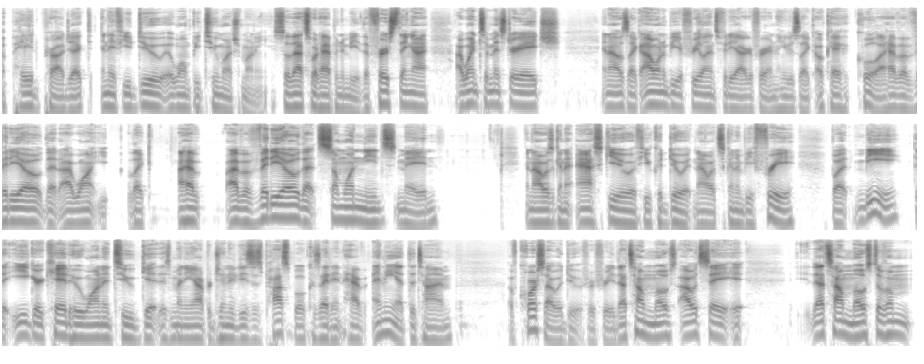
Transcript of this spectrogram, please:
a paid project, and if you do, it won't be too much money. So that's what happened to me. The first thing I I went to Mr. H and I was like, I want to be a freelance videographer. And he was like, okay, cool. I have a video that I want, you, like, I have, I have a video that someone needs made, and I was gonna ask you if you could do it. Now it's gonna be free. But me, the eager kid who wanted to get as many opportunities as possible because I didn't have any at the time, of course I would do it for free. That's how most I would say it. That's how most of them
